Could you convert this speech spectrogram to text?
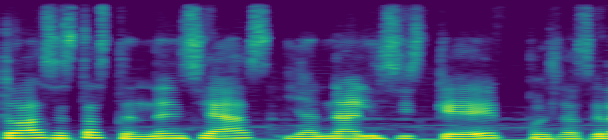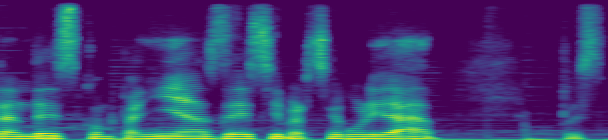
todas estas tendencias y análisis que pues las grandes compañías de ciberseguridad pues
